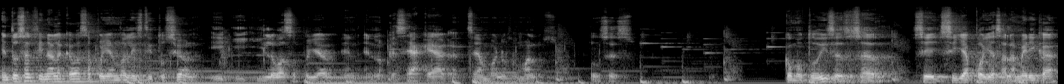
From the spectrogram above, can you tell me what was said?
entonces al final acabas apoyando a la institución y, y- y lo vas a apoyar en, en lo que sea que hagan, sean buenos o malos. Entonces, como tú dices, o sea, si, si ya apoyas al América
